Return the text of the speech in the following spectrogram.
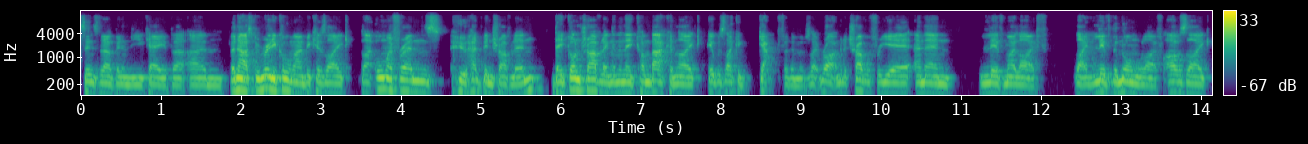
since that I've been in the UK. But um, but no, it's been really cool, man, because like like all my friends who had been traveling, they'd gone traveling and then they'd come back and like it was like a gap for them. It was like, right, I'm gonna travel for a year and then live my life, like live the normal life. I was like,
